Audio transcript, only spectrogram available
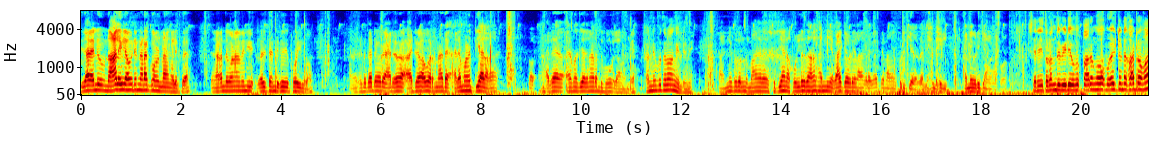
இதால இன்னும் நாலு கிலோமீட்டர் நடக்கணும் நாங்கள் இப்போ. நடந்து போனால் மினி வெல்டன்ட்டுக்கு போயிடுவோம் கிட்டத்தட்ட ஒரு அரை அரை ஹவர் நட அரை மணத்தியால அரை அரை மணத்தியால நடந்து போகலாம் அங்கே. தண்ணி பத்திரம் வாங்க இல்லை நீ? தண்ணி சொல்லணும் நாங்கள் சுற்றியான குளிர்தான தண்ணியை வேக்க விடையலாங்கிறக்க இப்போ நாங்கள் குடிக்கிற தண்ணி. இன்றைக்கு தண்ணி குடிக்க போகிறோம் சரி தொடர்ந்து வீடியோ பாருங்க. வேர்ல்டை காட்டுறோமா?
